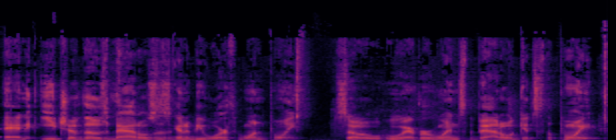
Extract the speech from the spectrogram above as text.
and each of those battles is going to be worth one point. So whoever wins the battle gets the point.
